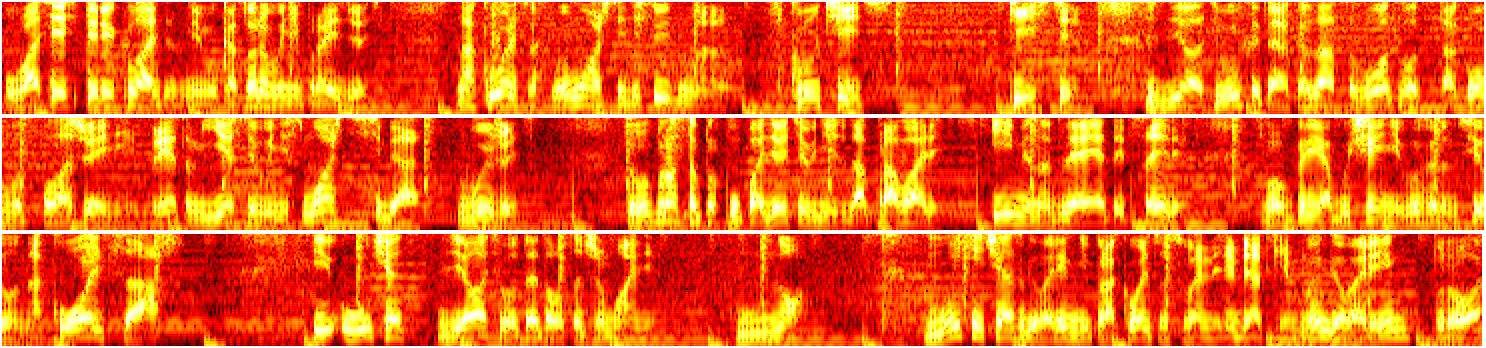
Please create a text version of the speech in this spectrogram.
У вас есть перекладина, мимо которой вы не пройдете. На кольцах вы можете действительно вкрутить кисти, сделать выход и оказаться вот-вот в таком вот положении. При этом, если вы не сможете себя выжить, то вы просто упадете вниз, да, провалитесь. Именно для этой цели при обучении выходом силы на кольцах и учат делать вот это вот отжимание. Но мы сейчас говорим не про кольца с вами, ребятки. Мы говорим про...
